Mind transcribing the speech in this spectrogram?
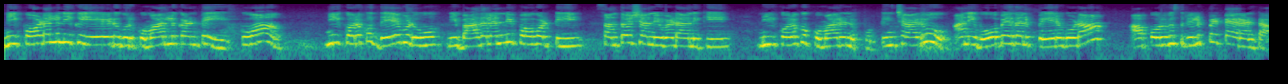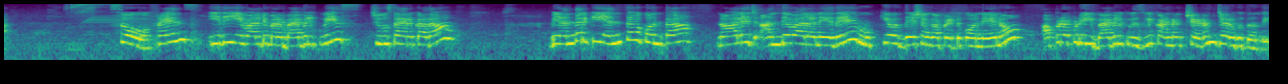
నీ కోడలు నీకు ఏడుగురు కుమారుల కంటే ఎక్కువ. నీ కొరకు దేవుడు నీ బాధలన్నీ పోగొట్టి సంతోషాన్ని ఇవ్వడానికి నీ కొరకు కుమారుని పుట్టించారు అని ఓబేదని పేరు కూడా ఆ పొరుగు స్త్రీలు పెట్టారంట. సో ఫ్రెండ్స్ ఇది ఇవాళ మన బైబిల్ క్విజ్ చూశారు కదా? మీ అందరికీ ఎంతో కొంత నాలెడ్జ్ అందివ్వాలనేది ముఖ్య ఉద్దేశంగా పెట్టుకొని నేను అప్పుడప్పుడు ఈ బైబిల్ క్విజ్ని కండక్ట్ చేయడం జరుగుతుంది.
